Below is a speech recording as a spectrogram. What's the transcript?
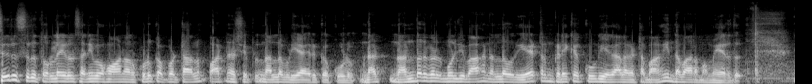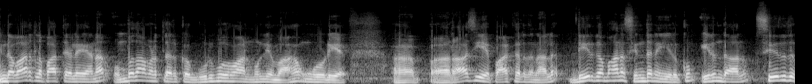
சிறு சிறு தொல்லைகள் சனி பகவானால் கொடுக்கப்பட்டாலும் பார்ட்னர்ஷிப்பில் நல்லபடியாக இருக்கக்கூடும். நண்பர்கள் மூலியமாக நல்ல ஒரு ஏற்றம் கிடைக்கக்கூடிய காலகட்டமாக இந்த வாரம் அமையிறது இந்த வாரத்தில் பார்த்த இல்லையானால் ஒன்பதாம் இடத்துல இருக்க குரு பகவான் மூலியமாக உங்களுடைய ராசியை பார்க்கறதுனால தீர்க்கமான சிந்தனை இருக்கும். இருந்தாலும் சிறிது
